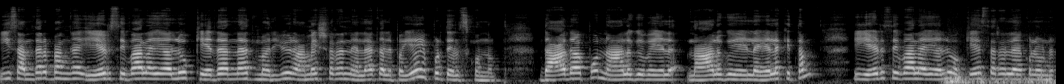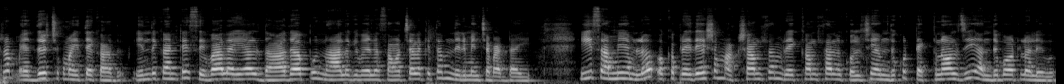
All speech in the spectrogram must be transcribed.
ఈ సందర్భంగా ఏడు శివాలయాలు కేదార్నాథ్ మరియు రామేశ్వరాన్ని ఎలా కలిపాయో ఇప్పుడు తెలుసుకుందాం. దాదాపు నాలుగు వేల నాలుగు వేల ఏళ్ళ క్రితం ఈ ఏడు శివాలయాలు ఒకే సరళేఖలో ఉండటం ఎదృచ్ఛకమైతే కాదు. ఎందుకంటే శివాలయాలు దాదాపు నాలుగు వేల సంవత్సరాల క్రితం నిర్మించబడ్డాయి. ఈ సమయంలో ఒక ప్రదేశం అక్షాంశం రేఖాంశాలను కొలిచేందుకు టెక్నాలజీ అందుబాటులో లేవు.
